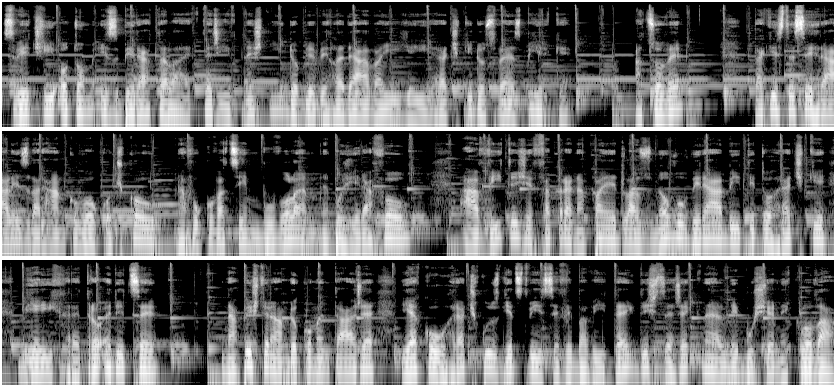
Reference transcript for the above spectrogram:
Svědčí o tom i sběratelé, kteří v dnešní době vyhledávají její hračky do své sbírky. A co vy? Taky jste si hráli s varhánkovou kočkou, nafukovacím buvolem nebo žirafou? A víte, že Fatra Napajedla znovu vyrábí tyto hračky v jejich retroedici? Napište nám do komentáře, jakou hračku z dětství si vybavíte, když se řekne Libuše Niklová.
